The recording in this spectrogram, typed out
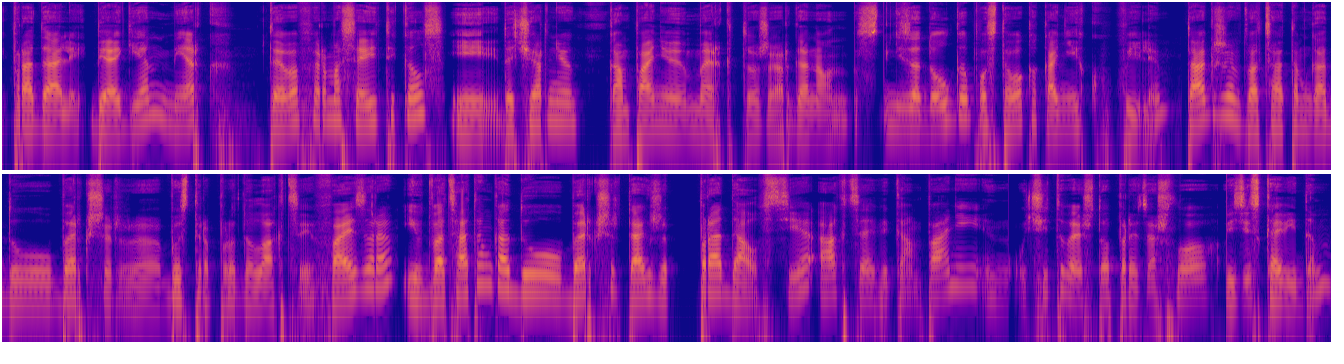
продали Биоген, Мерк, Teva Pharmaceuticals и дочернюю компанию Merck, тоже Argonon, незадолго после того, как они их купили. Также в 2020 году Berkshire э, быстро продал акции Pfizer, и в 2020 году Berkshire также продал все акции авиакомпаний, учитывая, что произошло в связи с ковидом,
